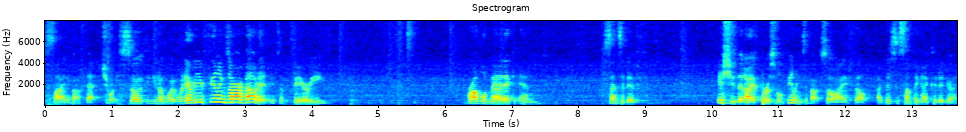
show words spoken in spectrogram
decide about that choice. So you know, wh- whatever your feelings are about it, it's a very problematic and sensitive issue that I have personal feelings about, so I felt uh, this is something I could address.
